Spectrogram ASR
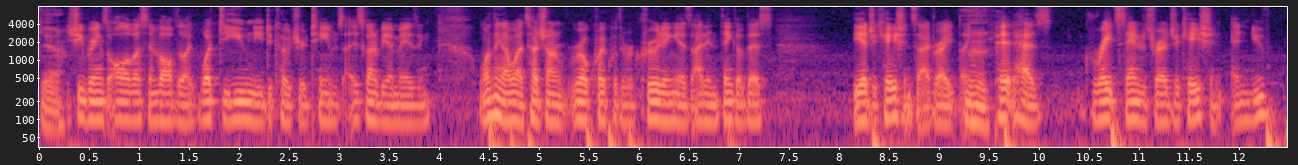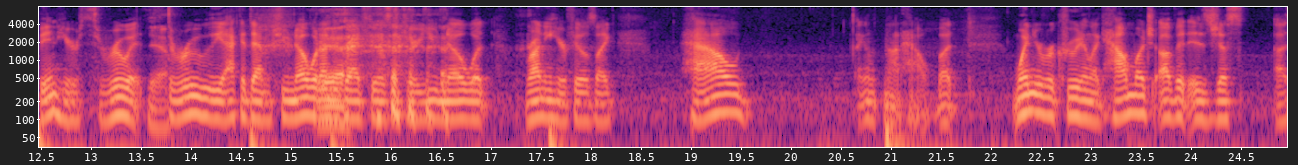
yeah. she brings all of us involved. Like, what do you need to coach your teams? It's going to be amazing. One thing I want to touch on real quick with recruiting is I didn't think of this, the education side, right? Like mm-hmm. Pitt has great standards for education, and you've been here through it, yeah. through the academics. You know what yeah. undergrad feels like here. You know what running here feels like how not how but when you're recruiting like how much of it is just a,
